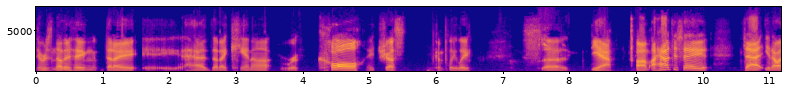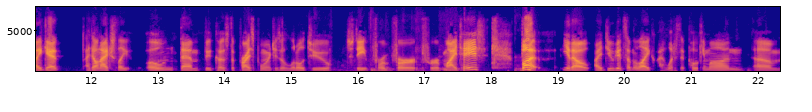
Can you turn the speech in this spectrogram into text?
there was another thing that I eh, had that I cannot recall. It just completely, uh, yeah. Um, I had to say that you know I get I don't actually own them because the price point is a little too steep for for for my taste. But you know, I do get something like what is it, Pokemon um,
